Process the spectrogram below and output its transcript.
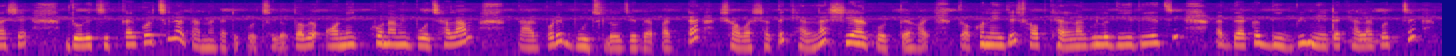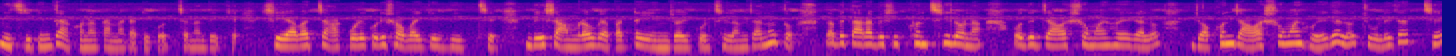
না সে। জোরে চিৎকার করছিল আর কান্নাকাটি করছিল। তবে অনেকক্ষণ আমি বোঝালাম, তারপরে বুঝলো যে ব্যাপারটা সবার সাথে খেলনা শেয়ার করতে হয়। তখন এই যে সব খেলনাগুলো দিয়ে দিয়েছি আর দেখো দিব্যি মেয়েটা খেলা করছে, মিছরি কিন্তু এখন আর কান্নাকাটি করছে না দেখে। সে আবার চা করে করে সবাইকে দিচ্ছে। বেশ আমরাও ব্যাপারটা এনজয় করছিলাম, জানো তো? তবে তারা বেশিক্ষণ ছিল না। ওদের যাওয়ার সময় হয়ে গেল। যখন যাওয়ার সময় হয়ে গেল, চলে যাচ্ছে,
